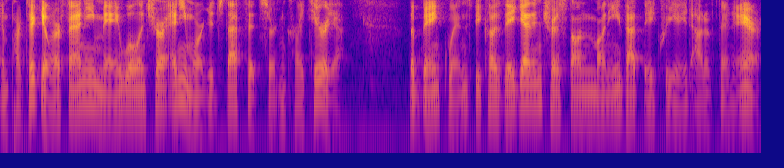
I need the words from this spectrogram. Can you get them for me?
In particular, Fannie Mae will insure any mortgage that fits certain criteria. The bank wins because they get interest on money that they create out of thin air.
